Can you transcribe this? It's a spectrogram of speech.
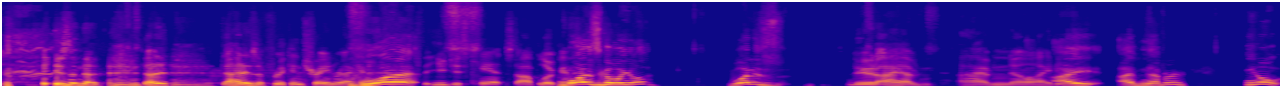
Isn't that that that is a freaking train wreck What? that you just can't stop looking What at. is going on? What is Dude, I have I have no idea. I I've never you know,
